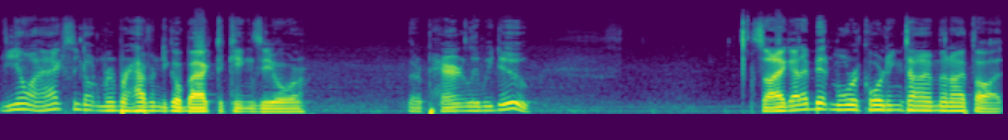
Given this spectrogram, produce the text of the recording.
You know, I actually don't remember having to go back to King Zior. But apparently we do. So I got a bit more recording time than I thought.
